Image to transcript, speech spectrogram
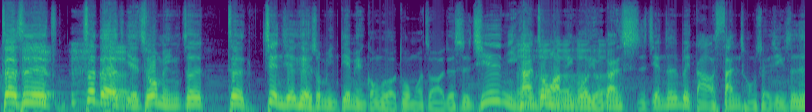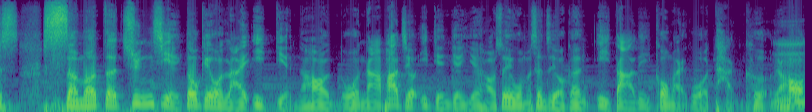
这是这个也说明这。这间接可以说明滇缅公路有多么重要。就是其实你看，中华民国有一段时间真是被打到山穷水尽，甚至什么的军械都给我来一点，然后我哪怕只有一点点也好。所以我们甚至有跟意大利购买过坦克，然后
